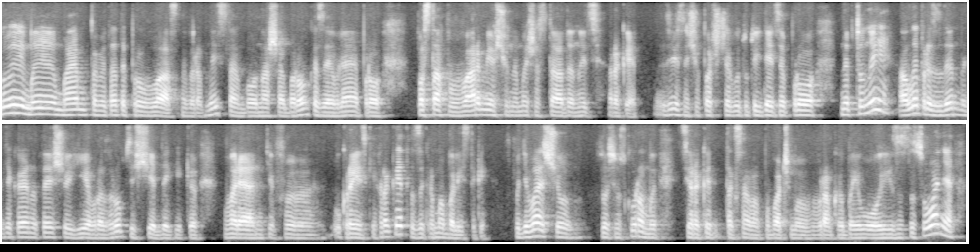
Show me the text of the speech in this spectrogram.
Ну і ми маємо пам'ятати про власне виробництво, бо наша оборонка заявляє про поставку в армію щонайменше 100 одиниць ракет. Звісно, що в першу чергу тут йдеться про Нептуни, але президент натякає на те, що є в розробці ще декілька варіантів е, українських ракет, зокрема балістики. Сподіваюсь, що зовсім скоро ми ці ракети так само побачимо в рамках бойового їх застосування,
